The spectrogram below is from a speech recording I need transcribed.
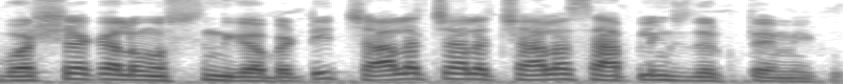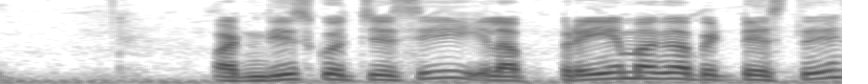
వర్షాకాలం వస్తుంది కాబట్టి చాలా చాలా చాలా సాప్లింగ్స్ దొరుకుతాయి మీకు. వాటిని తీసుకొచ్చేసి ఇలా ప్రేమగా పెట్టేస్తే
